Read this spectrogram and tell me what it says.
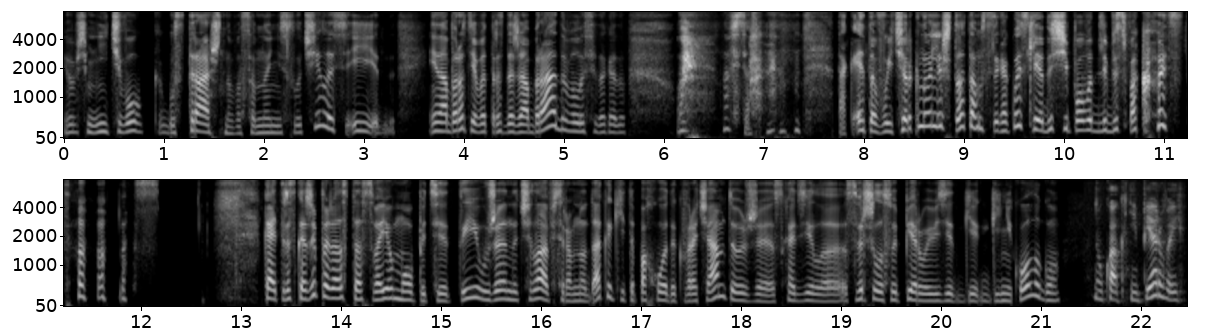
и, в общем, ничего как бы страшного со мной не случилось, и, и наоборот, я в этот раз даже обрадовалась, и такая, ой, ну все, так, это вычеркнули, что там, какой следующий повод для беспокойства у нас? Кать, расскажи, пожалуйста, о своем опыте. Ты уже начала все равно, да, какие-то походы к врачам, ты уже сходила, совершила свой первый визит к гинекологу. ну как, не первый.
